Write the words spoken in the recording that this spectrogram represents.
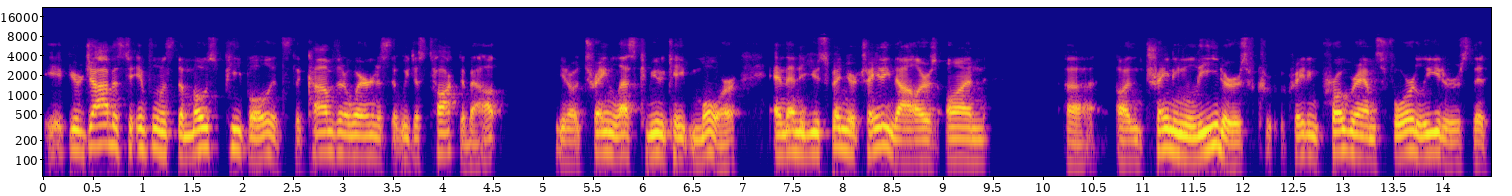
if your job is to influence the most people, it's the comms and awareness that we just talked about. You know, train less, communicate more, and then you spend your training dollars on uh, on training leaders, cr creating programs for leaders that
